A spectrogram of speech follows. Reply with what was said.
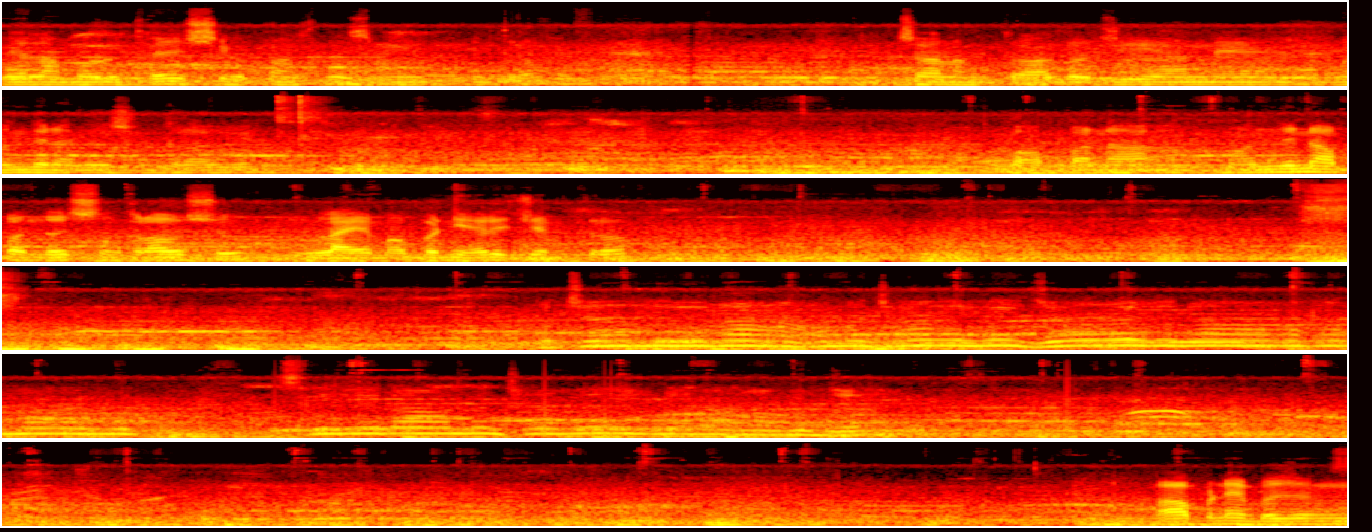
પહેલાં મોડું થઈ શકે પાંચ દસ મિનિટ મિત્રો. ચાલો મિત્રો, આગળ જઈએ અને મંદિરના દર્શન કરાવીએ. બાપાના મંદિરના પણ દર્શન કરાવશું લાયમાં બની હરી છે મિત્રો જય રામ, જય જય રામ, શ્રી રામ, જય રામ, જય આપણે બજરંગ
